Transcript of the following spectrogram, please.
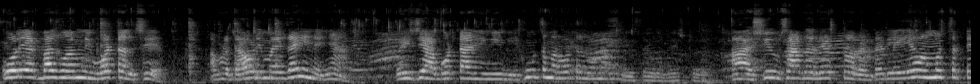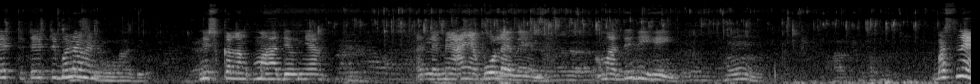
કોળિયાક બાજુ આમની હોટલ છે. આપણે ધાવડીમાં જઈએ ને ત્યાં. ભજીયા ગોટાની ની હું તમારા હોટલનું નામ હા શિવસાગર રેસ્ટોરન્ટ એટલે એવા મસ્ત ટેસ્ટી ટેસ્ટી બનાવે ને. નિષ્કલંક મહાદેવ ત્યાં. એટલે મેં અહીંયા બોલાવ્યા એને. અમારી દીદી હે બસ ને?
